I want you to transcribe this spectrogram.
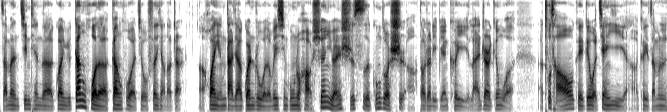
咱们今天的关于干货的干货就分享到这儿啊！欢迎大家关注我的微信公众号“轩辕十四工作室”啊，到这里边可以来这儿跟我啊吐槽，可以给我建议啊，可以咱们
